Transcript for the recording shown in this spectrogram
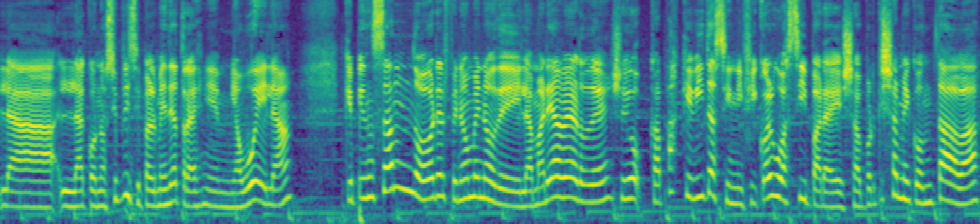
la, conocí principalmente a través de mi abuela que pensando ahora el fenómeno de la marea verde, yo digo, capaz que Vita significó algo así para ella, porque ella me contaba,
